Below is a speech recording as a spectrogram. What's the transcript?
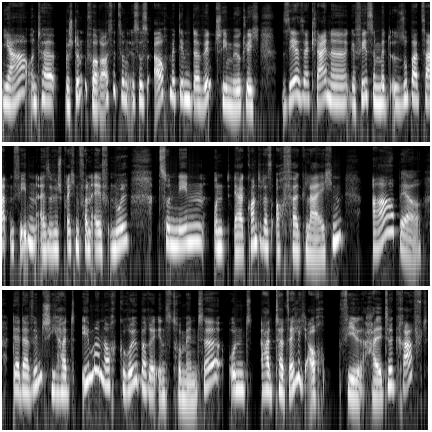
ja, unter bestimmten Voraussetzungen ist es auch mit dem Da Vinci möglich, sehr, sehr kleine Gefäße mit super zarten Fäden, also wir sprechen von 11.0, zu nähen und er konnte das auch vergleichen. Aber der Da Vinci hat immer noch gröbere Instrumente und hat tatsächlich auch viel Haltekraft.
